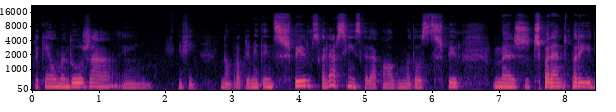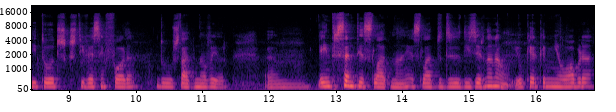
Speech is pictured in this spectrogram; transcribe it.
para quem ele mandou já em, enfim, não propriamente em desespero, se calhar sim, se calhar com alguma dose de desespero, mas disparando para editores que estivessem fora do estado de Nova Iorque. Um, é interessante esse lado, não é? Esse lado de dizer: não, não, eu quero que a minha obra.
